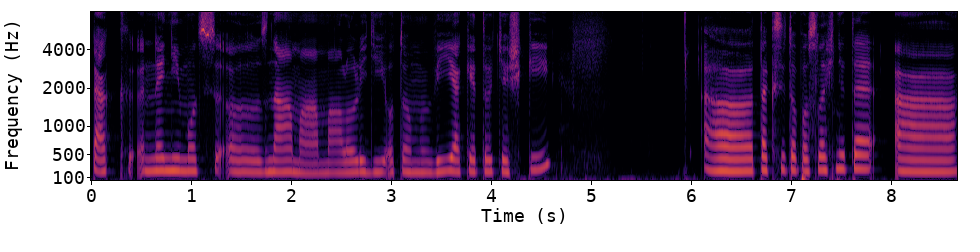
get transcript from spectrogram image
tak není moc uh, známá. Málo lidí o tom ví, jak je to těžký. A tak si to poslechněte a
